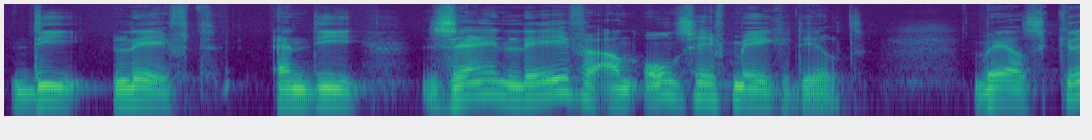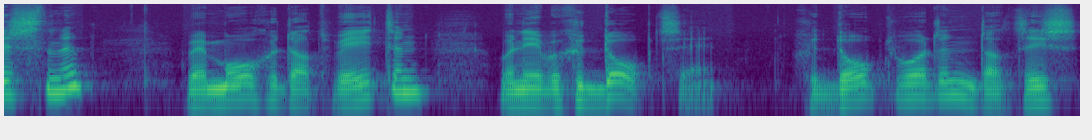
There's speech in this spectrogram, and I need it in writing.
die leeft en die zijn leven aan ons heeft meegedeeld. Wij als christenen wij mogen dat weten wanneer we gedoopt zijn. Gedoopt worden, dat is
